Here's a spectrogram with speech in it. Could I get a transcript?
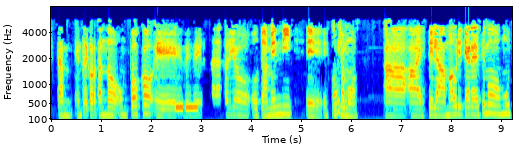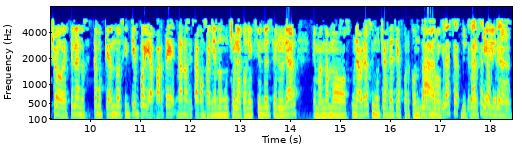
Están entrecortando un poco eh, desde el sanatorio Otamendi. Eh, escuchamos a, Estela Mauri. Te agradecemos mucho, Estela, nos estamos quedando sin tiempo y aparte no nos está acompañando mucho la conexión del celular. Te mandamos un abrazo y muchas gracias por contarnos gracias, gracias a ustedes.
